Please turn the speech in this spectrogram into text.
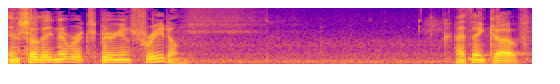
And so they never experience freedom. I think of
